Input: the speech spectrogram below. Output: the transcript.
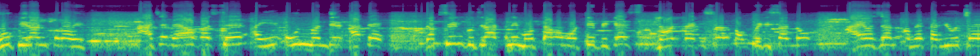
હું કિરણ પુરોહિત. આજે બે ઓગસ્ટે અહીં ઊન મંદિર ખાતે દક્ષિણ ગુજરાતની મોટામાં મોટી બિગેસ્ટ નોન ટ્રેડિશનલ કોમ્પિટિશનનું આયોજન અમે કર્યું છે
